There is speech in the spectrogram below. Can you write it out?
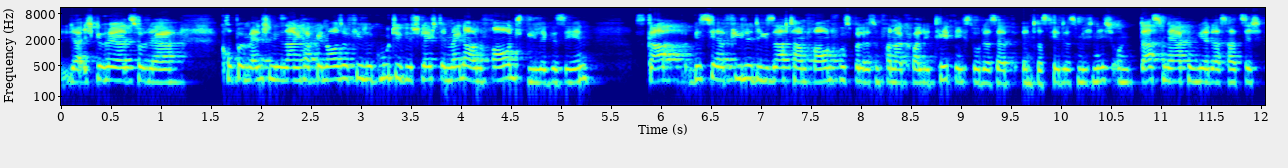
ja, ich gehöre ja zu der Gruppe Menschen, die sagen, ich habe genauso viele gute wie schlechte Männer- und Frauenspiele gesehen. Es gab bisher viele, die gesagt haben, Frauenfußball ist von der Qualität nicht so, deshalb interessiert es mich nicht. Und das merken wir, das hat sich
